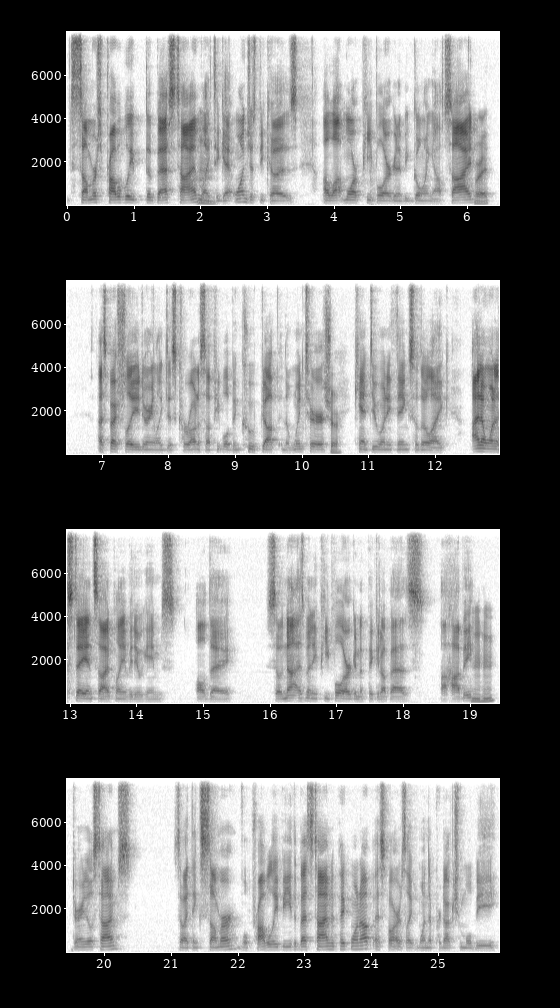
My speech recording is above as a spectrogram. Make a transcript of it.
summer's probably the best time like Mm. to get one just because a lot more people are going to be going outside right. especially during like this corona stuff people have been cooped up in the winter Sure. can't do anything so they're like i don't want to stay inside playing video games all day so not as many people are going to pick it up as a hobby Mm-hmm. during those times so i think summer will probably be the best time to pick one up as far as like when the production will be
